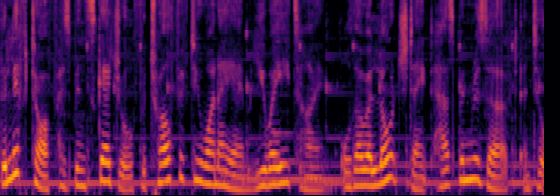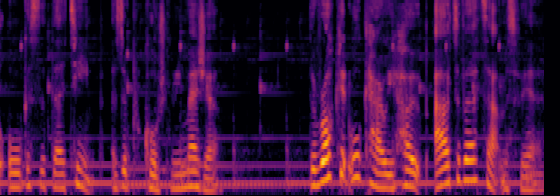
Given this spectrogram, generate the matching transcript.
The liftoff has been scheduled for 12:51 a.m. UAE time, although a launch date has been reserved until August the 13th as a precautionary measure. The rocket will carry Hope out of Earth's atmosphere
